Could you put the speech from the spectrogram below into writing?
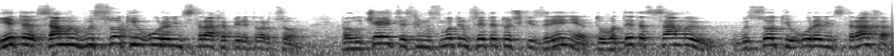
И это самый высокий уровень страха перед Творцом. Получается, если мы смотрим с этой точки зрения, то вот этот самый высокий уровень страха,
